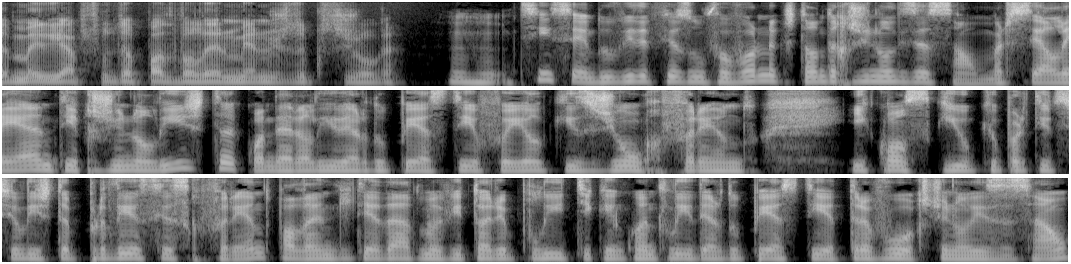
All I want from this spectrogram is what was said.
a maioria absoluta pode valer menos do que se julga. Uhum. Sim, sem dúvida fez um favor na questão da regionalização. Marcelo é anti-regionalista, quando era líder do PSD foi ele que exigiu um referendo e conseguiu que o Partido Socialista perdesse esse referendo, para além de lhe ter dado uma vitória política enquanto líder do PSD, travou a regionalização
